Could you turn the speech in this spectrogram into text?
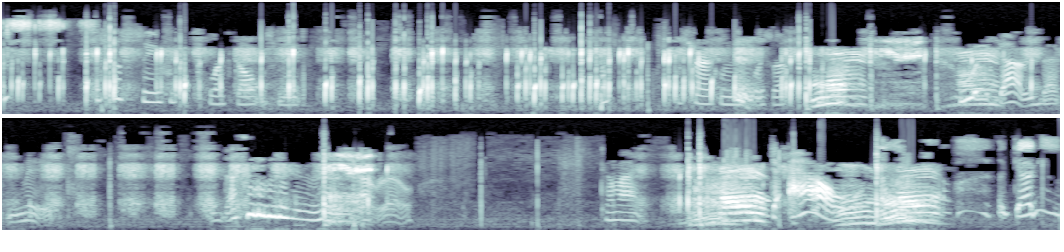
Let's just see if we can collect all this meat. Let's try to clean this place up. Does that? It doesn't even move that row. Come on. Ow! A cat just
